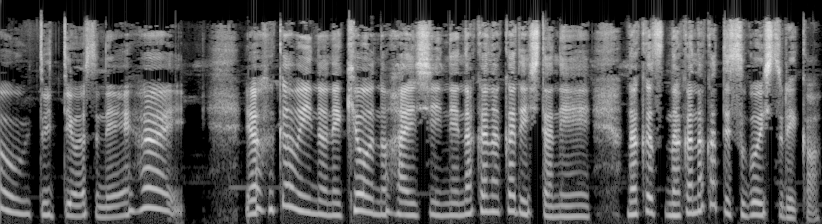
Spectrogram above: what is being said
ーと言ってますね。はい。いや、深みのね、今日の配信ね、なかなかでしたね。なか、なかなかってすごい失礼か。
